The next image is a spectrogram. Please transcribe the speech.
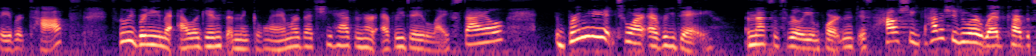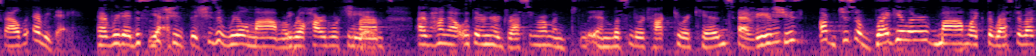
favorite tops. It's really bringing the elegance and the glamour that she has in her everyday lifestyle, bringing it to our everyday. And that's what's really important is how she how does she do her red carpet style, but every day. Every day. This is yes. she's, she's a real mom, a real hardworking she mom. Is. I've hung out with her in her dressing room and, and listened to her talk to her kids. Have you? She's a, just a regular mom like the rest of us.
